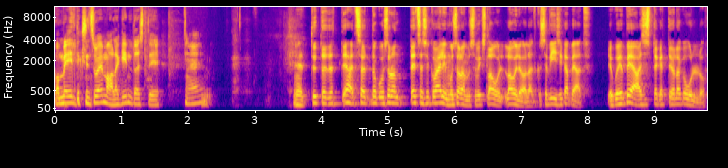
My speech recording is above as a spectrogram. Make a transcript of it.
ma meeldiksin su emale kindlasti. et ütled, et jah, et sa oled nagu, sul on täitsa sihuke välimus olemas, sa võiks laul, laulja olla, et kas sa viisi ka pead ja kui ei pea, siis tegelikult ei ole ka hullu.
